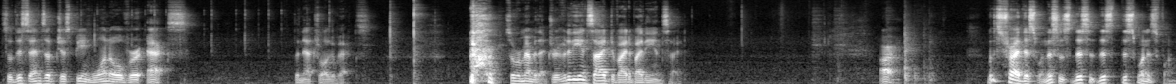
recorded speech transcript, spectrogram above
So this ends up just being 1 over x, the natural log of x. so remember that. Derivative of the inside divided by the inside. All right. Let's try this one. This is this is this this one is fun.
